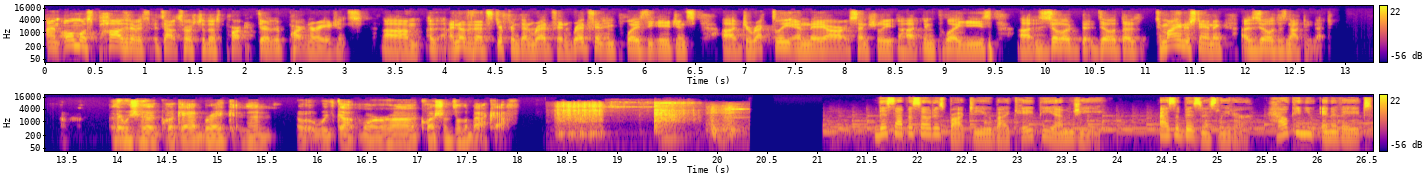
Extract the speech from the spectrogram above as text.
I'm almost positive it's, it's outsourced to those part their, their partner agents. Um, I know that that's different than Redfin. Redfin employs the agents uh, directly, and they are essentially uh, employees. Uh, Zillow, Zillow does, to my understanding, uh, Zillow does not do that. I think we should have a quick ad break, and then uh, we've got more uh, questions on the back half. This episode is brought to you by KPMG. As a business leader, how can you innovate,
